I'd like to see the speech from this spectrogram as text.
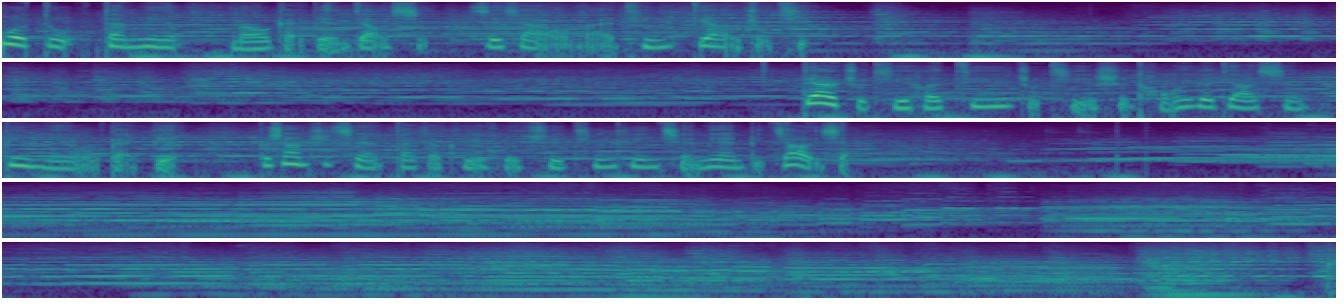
过渡，但没有没有改变调性。接下来我们来听第二主题。第二主题和第一主题是同一个调性，并没有改变。不像之前，大家可以回去听听前面比较一下。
